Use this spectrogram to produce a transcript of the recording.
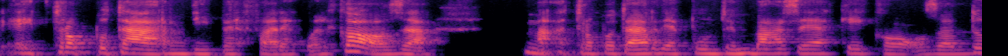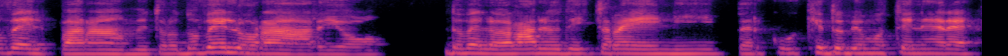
è troppo tardi per fare qualcosa, ma troppo tardi appunto in base a che cosa? Dov'è il parametro? Dov'è l'orario? Dov'è l'orario dei treni per cui, che dobbiamo tenere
